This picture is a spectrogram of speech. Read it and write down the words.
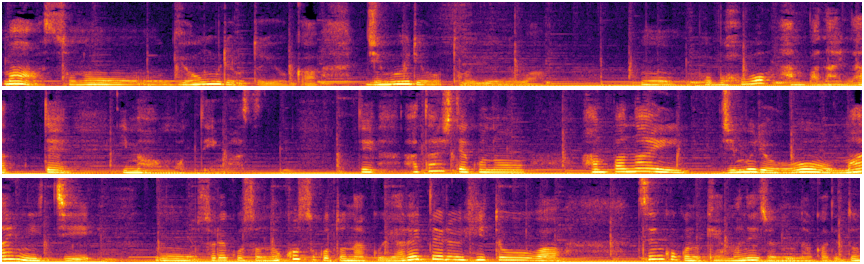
まあその業務量というか事務量というのはもうほぼほぼ半端ないなって今は思っています。で果たしてこの半端ない事務量を毎日もうそれこそ残すことなくやれてる人は全国のケアマネージャーの中でど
